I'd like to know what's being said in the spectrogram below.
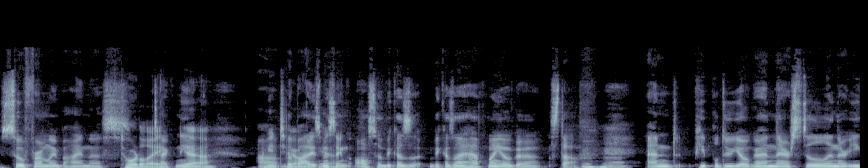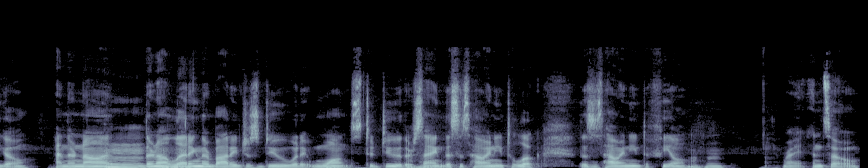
so firmly behind this Mm-hmm. Totally. technique. Yeah. Uh, Me the too. body's Yeah. missing. Also because because I have my yoga stuff, Mm-hmm. and people do yoga and they're still in their ego, and they're not Mm, they're not mm-hmm. letting their body just do what it wants to do. They're saying this is how I need to look, this is how I need to feel, Mm-hmm. right? And so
